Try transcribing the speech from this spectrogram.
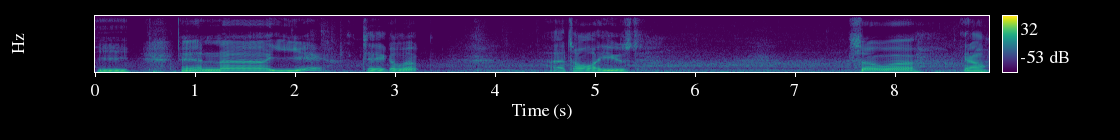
and uh, yeah, take a look. That's all I used. So, uh, you know,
